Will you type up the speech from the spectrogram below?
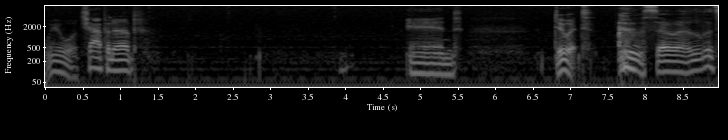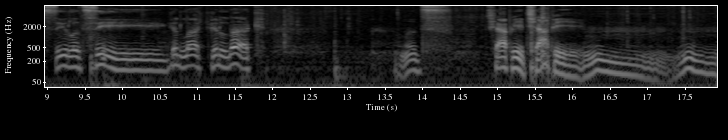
We will chop it up and do it. so uh, let's see, let's see. Good luck, good luck. Let's choppy, choppy. Mm, mm.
